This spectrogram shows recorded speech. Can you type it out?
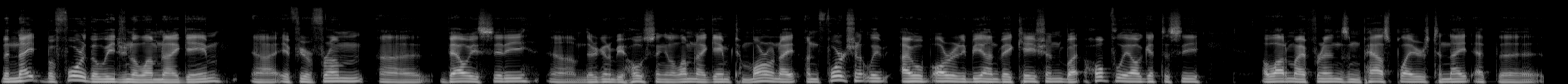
the night before the Legion alumni game, uh, if you're from uh, Valley City, um, they're going to be hosting an alumni game tomorrow night. Unfortunately, I will already be on vacation, but hopefully, I'll get to see a lot of my friends and past players tonight at the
